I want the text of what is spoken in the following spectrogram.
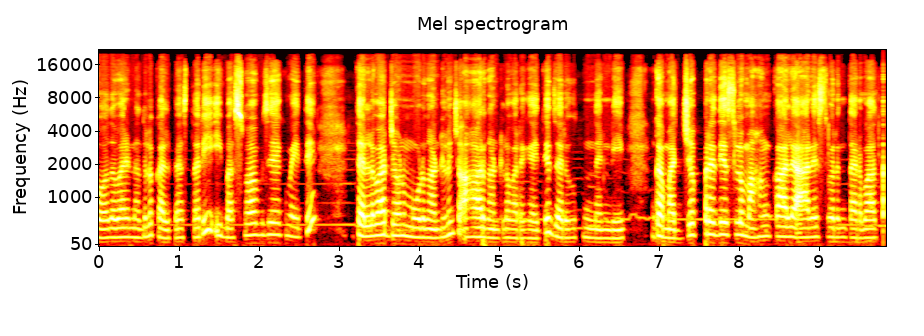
గోదావరి నదిలో కలిపేస్తారు. ఈ భస్మాభిషేకం అయితే తెల్లవారుజామున మూడు గంటల నుంచి ఆరు గంటల వరకు అయితే జరుగుతుందండి. ఇంకా మధ్యప్రదేశ్‌లో మహంకాళి ఆలేశ్వరం తర్వాత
